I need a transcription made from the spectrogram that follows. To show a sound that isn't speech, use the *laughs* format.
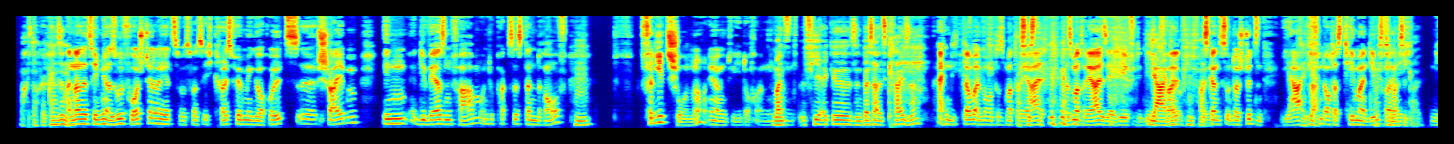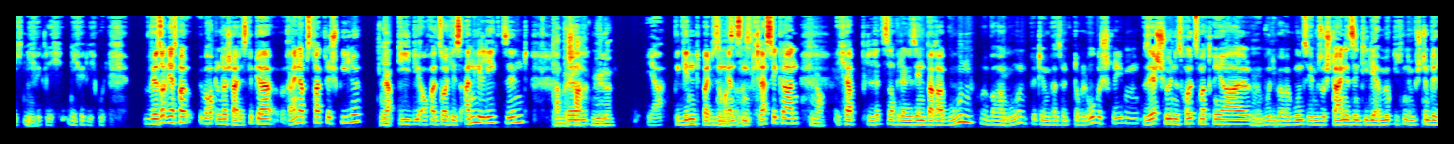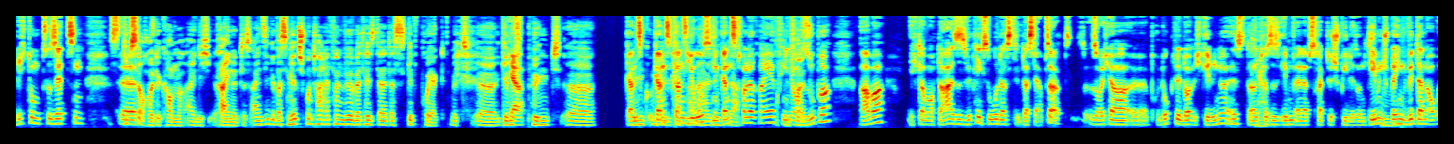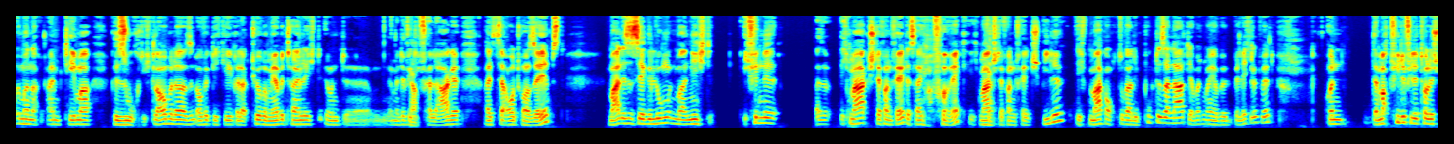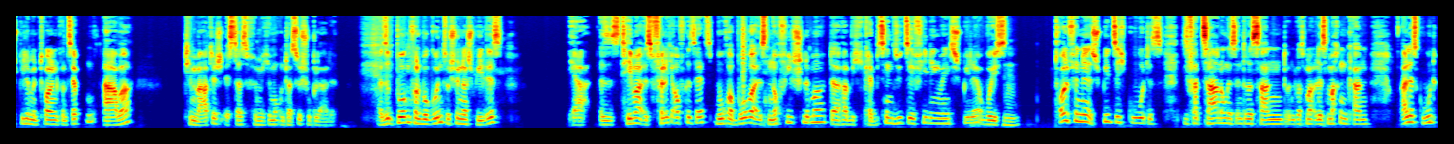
Macht doch gar keinen Sinn. Andererseits, wenn ich mir Azul vorstelle, jetzt, was weiß ich, kreisförmige Holzscheiben Scheiben in diversen Farben und du packst es dann drauf, Hm. Verliert schon, ne? Irgendwie doch an. Du meinst, Vierecke sind besser als Kreise? *laughs* Nein, ich glaube einfach auch das Material, *laughs* das Material sehr hilft in dem Ja, Fall, auf jeden Fall. das Ganze zu unterstützen. Ja, Ja, ich finde auch das Thema in dem Das Fall nicht, nicht, nicht Mhm. wirklich, nicht wirklich gut. Wir sollten erstmal überhaupt unterscheiden. Es gibt ja rein abstrakte Spiele, Ja. die, die auch als solches angelegt sind. Da haben wir Ähm, Schach, Mühle, Ja, beginnt bei diesen ganzen alles. Klassikern. genau. Ich habe letztens noch wieder gesehen Baragun. Baragun wird jedenfalls mit Doppel-O geschrieben. Sehr schönes Holzmaterial, Mhm. wo die Baraguns eben so Steine sind, die dir ermöglichen, in bestimmte Richtungen zu setzen. Es gibt's Äh, auch heute kaum noch eigentlich reine. Das Einzige, was mir jetzt spontan einfallen würde, ist der- das GIF-Projekt mit äh, GIMF, Ja. Punkt, äh, Ganz, Link und ganz grandios, eine heißen. ganz Ja, tolle Reihe, finde ich auch super. Aber ich glaube, auch da ist es wirklich so, dass, dass der Absatz solcher äh, Produkte deutlich geringer ist, dadurch, Ja. dass es eben ein abstraktes Spiel ist. Und dementsprechend wird dann auch immer nach einem Thema gesucht. Ich glaube, da sind auch wirklich die Redakteure mehr beteiligt und äh, im Endeffekt Ja. die Verlage als der Autor selbst. Mal ist es sehr gelungen und mal nicht. Ich finde, also ich mag Stefan Feld, das sage ich mal *laughs* vorweg. Ich mag Ja. Stefan Feld Spiele. Ich mag auch sogar den Punktesalat, der manchmal ja be belächelt wird. Und der macht viele, viele tolle Spiele mit tollen Konzepten, aber thematisch ist das für mich immer unterste Schublade. Also Burgen von Burgund, so schön das Spiel ist, ja, also das Thema ist völlig aufgesetzt. Bora Bora ist noch viel schlimmer. Da habe ich kein bisschen Südsee-Feeling, wenn ich es spiele, obwohl ich es hm. toll finde. Es spielt sich gut, es, die Verzahnung ist interessant und was man alles machen kann. Alles gut.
